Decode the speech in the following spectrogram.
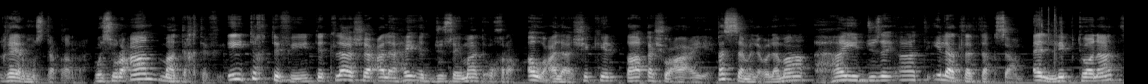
غير مستقرة. وسرعان ما تختفي. إي تختفي تتلاشى على هيئة جسيمات أخرى أو على شكل طاقة شعاعية. قسم العلماء هاي الجزيئات إلى ثلاث أقسام الليبتونات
